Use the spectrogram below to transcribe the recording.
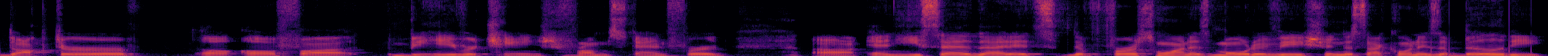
doctor uh, of uh, behavior change from Stanford, uh, and he said that it's the first one is motivation, the second one is ability,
